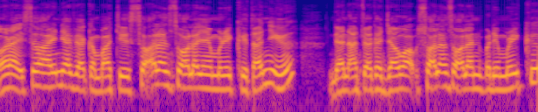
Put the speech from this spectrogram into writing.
Alright so hari ni Afiq akan baca soalan-soalan yang mereka tanya Dan Afiq akan jawab soalan-soalan daripada mereka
